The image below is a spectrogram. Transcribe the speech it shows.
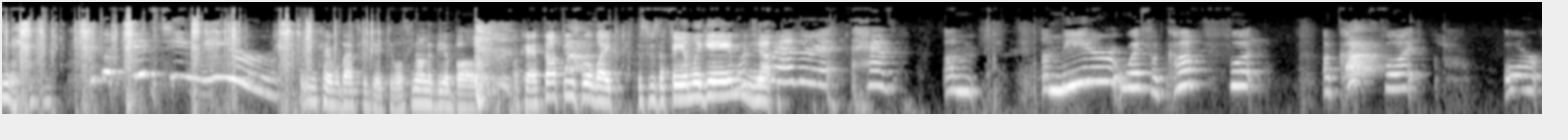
It's a 15 meter. Okay, well, that's ridiculous. None of the above. Okay, I thought these were like, this was a family game. Would you rather have um, a meter with a cup foot, a cup foot, or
